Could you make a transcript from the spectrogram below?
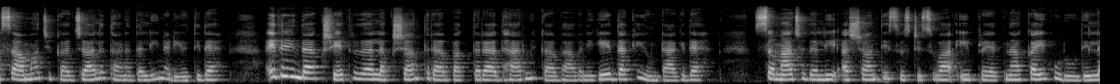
ಸಾಮಾಜಿಕ ಜಾಲತಾಣದಲ್ಲಿ ನಡೆಯುತ್ತಿದೆ. ಇದರಿಂದ ಕ್ಷೇತ್ರದ ಲಕ್ಷಾಂತರ ಭಕ್ತರ ಧಾರ್ಮಿಕ ಭಾವನೆಗೆ ಧಕ್ಕೆಯುಂಟಾಗಿದೆ. ಸಮಾಜದಲ್ಲಿ ಅಶಾಂತಿ ಸೃಷ್ಟಿಸುವ ಈ ಪ್ರಯತ್ನ ಕೈಗೂಡುವುದಿಲ್ಲ.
